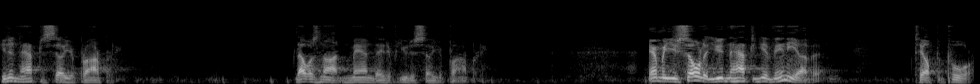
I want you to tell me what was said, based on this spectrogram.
You didn't have to sell your property. That was not mandated for you to sell your property. And when you sold it, you didn't have to give any of it to help the poor.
